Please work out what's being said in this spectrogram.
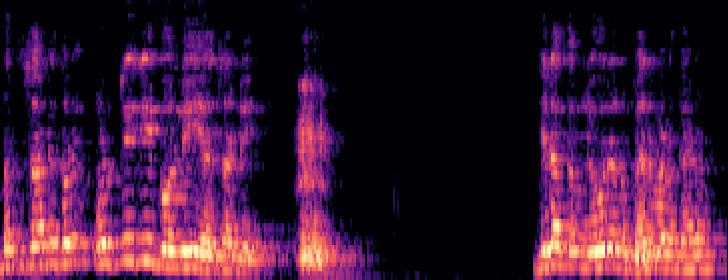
ਮਤਲਬ ਸਾਡੇ ਥੋੜੀ ਉਲਟੀ ਜੀ ਗੋਲੀ ਹੈ ਸਾਡੀ। ਜਿਹੜਾ ਕਮਜ਼ੋਰ ਹੈ ਉਹਨੂੰ ਪਹਿਲਵਾਨ ਕਹਿਣਾ।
